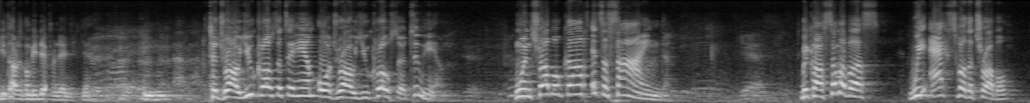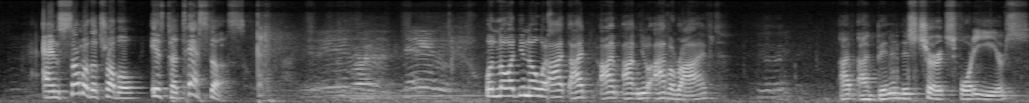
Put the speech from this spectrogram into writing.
You thought it was going to be different, didn't you? Yeah. Mm-hmm. To draw you closer to Him or draw you closer to Him. When trouble comes, it's assigned. Because some of us, we ask for the trouble, and some of the trouble is to test us. Well, Lord, you know what? I, I, I'm, I'm, you know, I've arrived. I've, I've been in this church 40 years.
